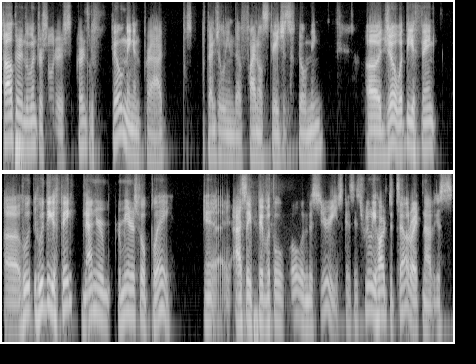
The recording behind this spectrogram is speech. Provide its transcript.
Falcon and the Winter Soldier is currently filming in Prague, potentially in the final stages of filming, uh, Joe, what do you think? Uh, who who do you think Danny Ramirez will play uh, as a pivotal role in the series? Because it's really hard to tell right now because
